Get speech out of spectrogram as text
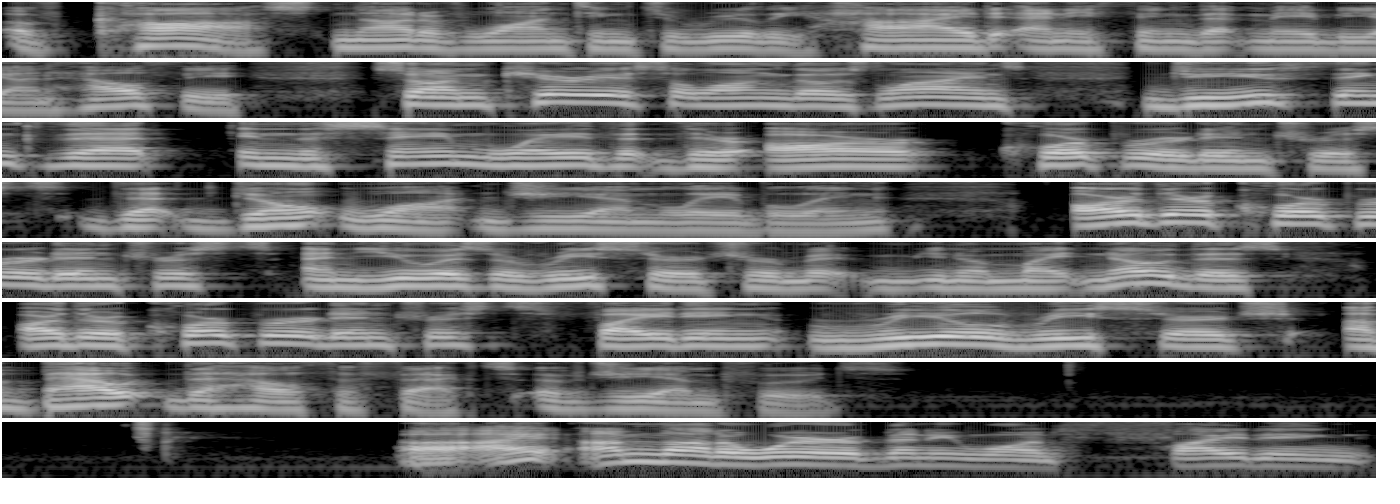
of cost, not of wanting to really hide anything that may be unhealthy. So I'm curious along those lines, do you think that in the same way that there are corporate interests that don't want GM labeling, are there corporate interests, and you as a researcher you know, might know this, are there corporate interests fighting real research about the health effects of GM foods? Uh, I, I'm not aware of anyone fighting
